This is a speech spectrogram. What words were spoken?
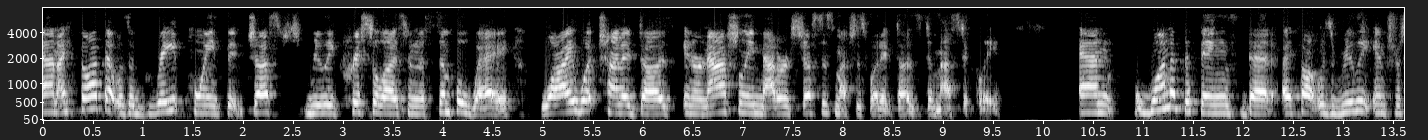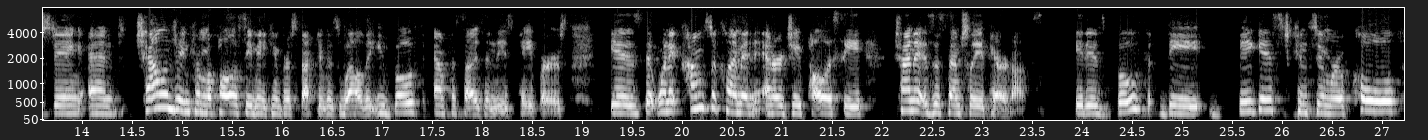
And I thought that was a great point that just really crystallized in a simple way why what China does internationally matters just as much as what it does domestically. And one of the things that I thought was really interesting and challenging from a policymaking perspective as well, that you both emphasize in these papers, is that when it comes to climate and energy policy, China is essentially a paradox. It is both the biggest consumer of coal,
